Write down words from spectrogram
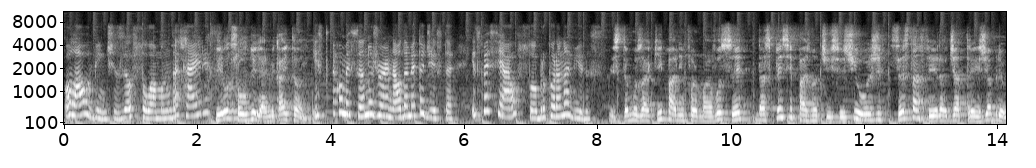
Olá, ouvintes. Eu sou Amanda Caires. E eu sou o Guilherme Caetano. Está começando o Jornal da Metodista, especial sobre o coronavírus. Estamos aqui para informar você das principais notícias de hoje, sexta-feira, dia 3 de abril.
